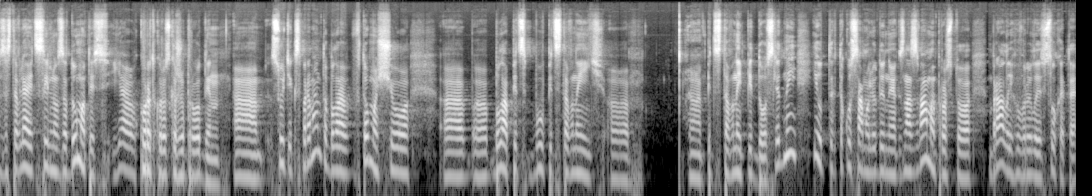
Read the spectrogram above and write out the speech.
заставляють сильно задуматись. Я коротко розкажу про один. Суть експерименту була в тому, що була був підставний. А, Підставний піддослідний, і от таку саму людину, як з нас з вами, просто брали і говорили: слухайте,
